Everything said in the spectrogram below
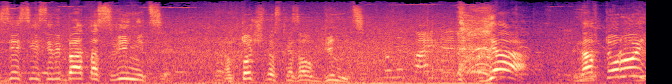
Здесь есть ребята с Винницы. Он точно сказал в. Я на второй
